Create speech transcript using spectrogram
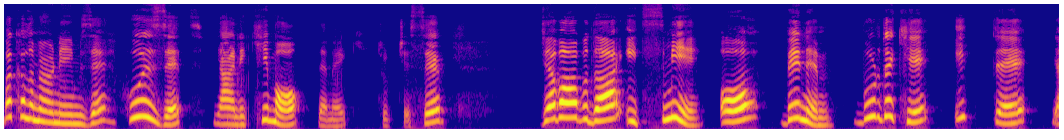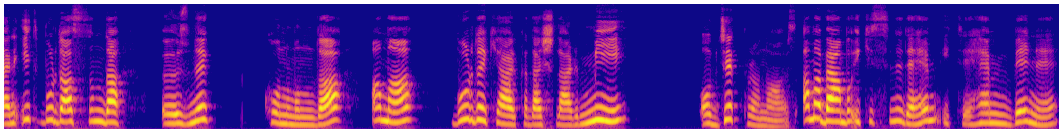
Bakalım örneğimize. Who is it? Yani kim o demek Türkçesi. Cevabı da it's me. O benim. Buradaki it de yani it burada aslında özne konumunda ama buradaki arkadaşlar me object pronouns. Ama ben bu ikisini de hem it'i hem beni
